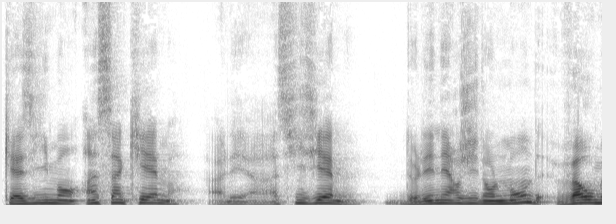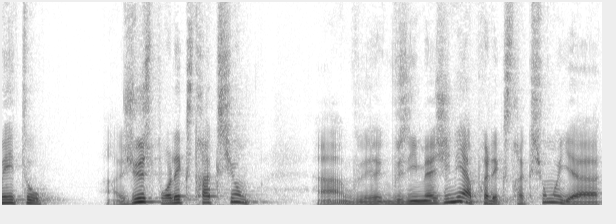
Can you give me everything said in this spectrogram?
quasiment un cinquième, allez, un sixième de l'énergie dans le monde va aux métaux, hein, juste pour l'extraction. Hein, vous, imaginez, après l'extraction, il y, a,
